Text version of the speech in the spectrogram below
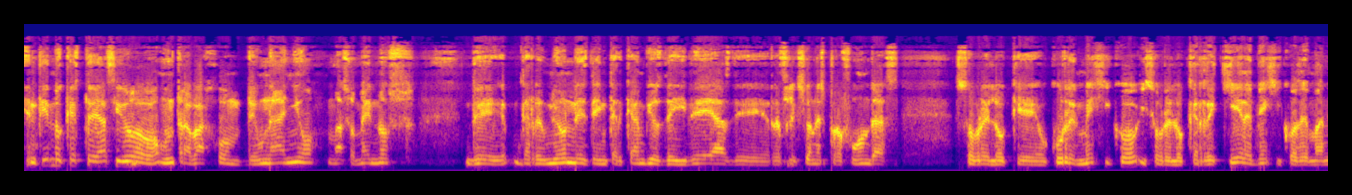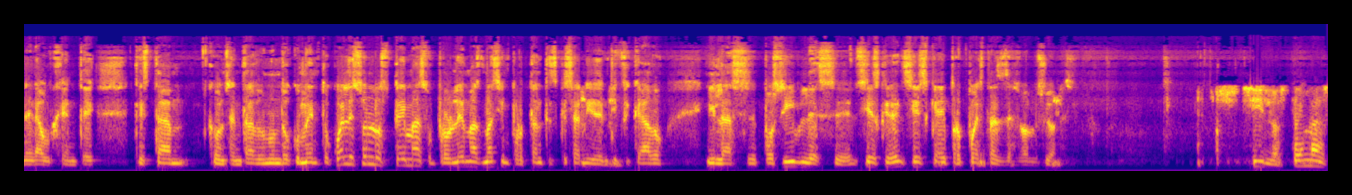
Entiendo que este ha sido un trabajo de un año más o menos de, de reuniones, de intercambios de ideas, de reflexiones profundas sobre lo que ocurre en México y sobre lo que requiere México de manera urgente, que está concentrado en un documento. ¿Cuáles son los temas o problemas más importantes que se han identificado y las posibles, eh, si es que si es que hay propuestas de soluciones? Sí, los temas,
